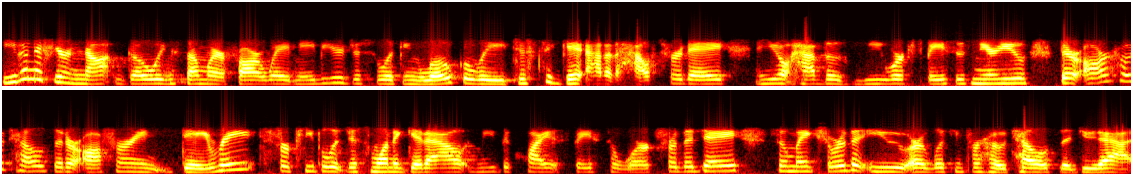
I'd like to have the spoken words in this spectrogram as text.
even if you're not going somewhere far away, maybe you're just looking locally just to get out of the house for a day and you don't have those WeWork spaces near you. There are hotels that are offering day rates for people that just want to get out, need the quiet space to work for the day. So make sure that you are looking for hotels that do that.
